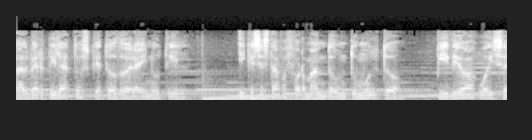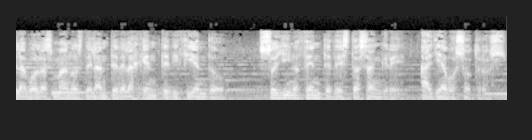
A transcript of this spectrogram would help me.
Al ver Pilatos que todo era inútil y que se estaba formando un tumulto, pidió agua y se lavó las manos delante de la gente diciendo, Soy inocente de esta sangre, allá vosotros.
